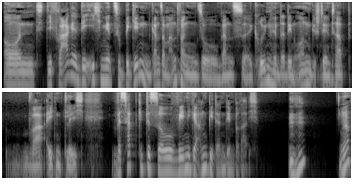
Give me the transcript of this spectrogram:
Und die Frage, die ich mir zu Beginn, ganz am Anfang, so ganz äh, grün hinter den Ohren gestellt habe, war eigentlich, weshalb gibt es so wenige Anbieter in dem Bereich? Mhm. Ja,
